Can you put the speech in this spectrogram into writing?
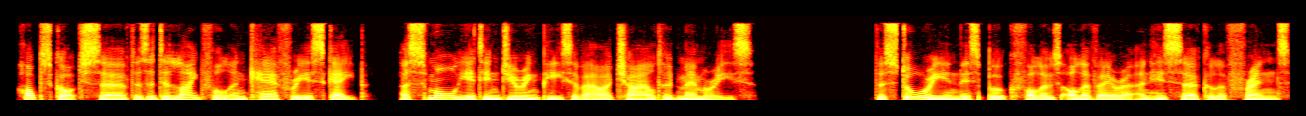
hopscotch served as a delightful and carefree escape, a small yet enduring piece of our childhood memories. The story in this book follows Oliveira and his circle of friends,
